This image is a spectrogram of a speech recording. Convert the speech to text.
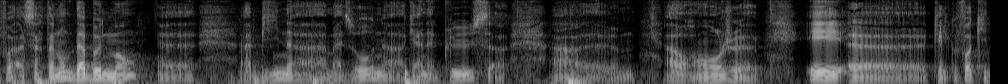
fois, un certain nombre d'abonnements euh, à BIN, à Amazon, à Canal+, à, euh, à Orange, euh, et euh, quelquefois qui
